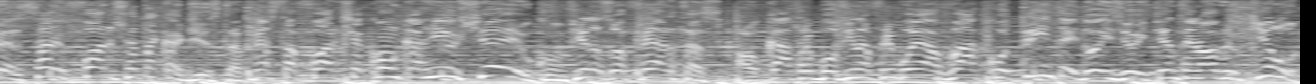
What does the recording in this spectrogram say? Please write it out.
Aniversário Forte Atacadista. Festa forte é com carrinho cheio. Confira as ofertas. Alcatra bovina friboia vácuo 32 e 89 o quilo.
